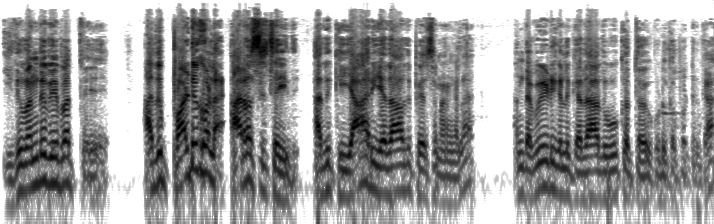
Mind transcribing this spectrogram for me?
இது வந்து விபத்து. அது படுகொலை அரசு செய்து. அதுக்கு யார் ஏதாவது பேசுனாங்களா? அந்த வீடுகளுக்கு ஏதாவது ஊக்கத்தொகை கொடுக்கப்பட்டிருக்கா?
